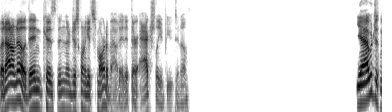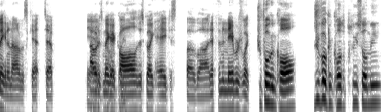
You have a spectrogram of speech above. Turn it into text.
But I don't know. Then, because then they're just going to get smart about it if they're actually abusing them. Yeah, I would just make an anonymous tip. I would just make a call, just be like, "Hey, just blah blah." And if the neighbors were like, "Did you fucking call? Did you fucking call the police on me?"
